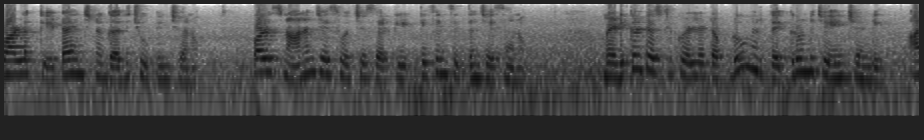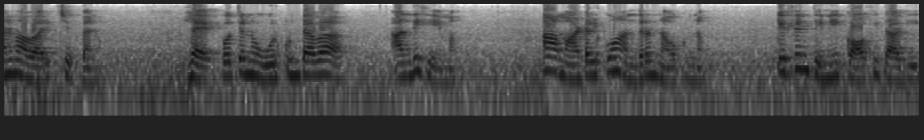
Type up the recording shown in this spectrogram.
వాళ్ళకి కేటాయించిన గది చూపించాను. వాళ్ళు స్నానం చేసి వచ్చేసరికి టిఫిన్ సిద్ధం చేశాను. మెడికల్ టెస్ట్లకు వెళ్ళేటప్పుడు మీరు దగ్గరుండి చేయించండి అని మా వారికి చెప్పాను. లేకపోతే నువ్వు ఊరుకుంటావా? అంది హేమ. ఆ మాటలకు అందరం నవ్వుకున్నాం. టిఫిన్ తిని కాఫీ తాగి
